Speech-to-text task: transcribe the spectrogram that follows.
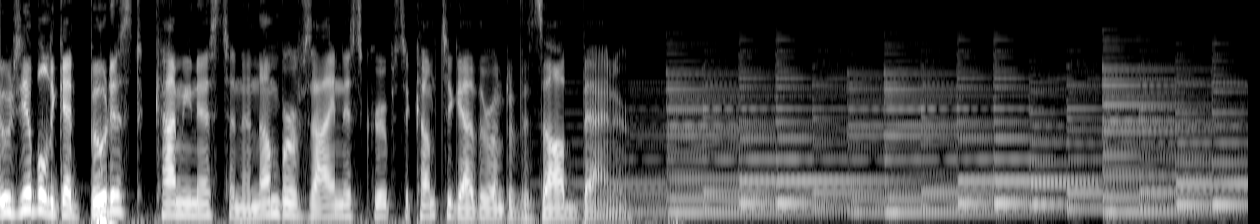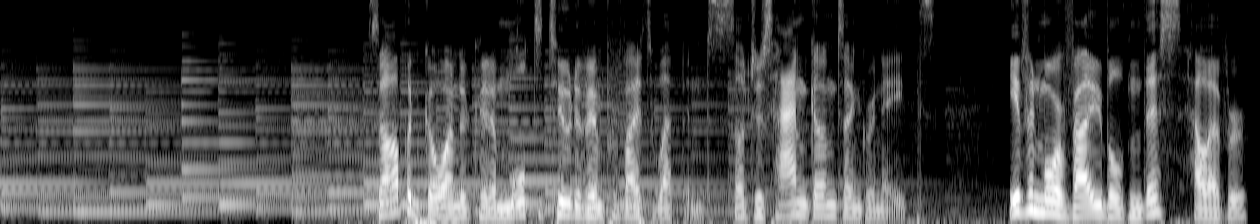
he was able to get Bundist, Communist, and a number of Zionist groups to come together under the Zob banner. Zob would go on to create a multitude of improvised weapons, such as handguns and grenades. Even more valuable than this, however,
